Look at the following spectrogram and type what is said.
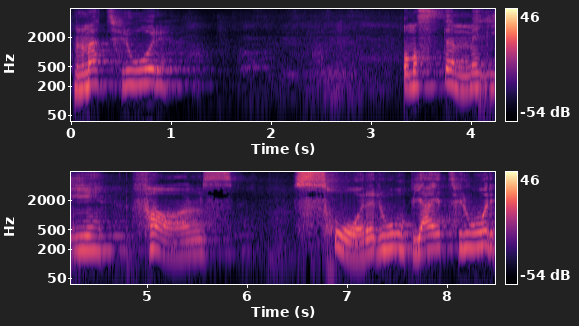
Men om jeg tror om å stemme i Farens såre rop. Jeg tror,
